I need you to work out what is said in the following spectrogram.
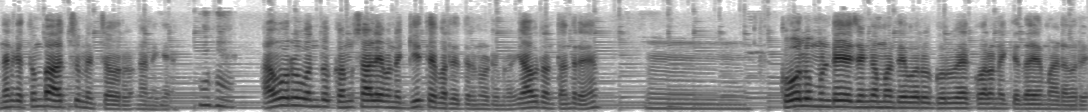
ನನಗೆ ತುಂಬಾ ಅಚ್ಚುಮೆಚ್ಚವರು ನನಗೆ. ಅವರು ಒಂದು ಕಂಸಾಳೆ ಒಂದು ಗೀತೆ ಬರೆದಿದ್ರು ನೋಡ್ರಿ ಮೇಡಮ್ ಯಾವ್ದಂತಂದ್ರೆ ಹ್ಮ್ ಕೋಲು ಮುಂಡೆ ಜಂಗಮ್ಮ ದೇವರು ಗುರುವೆ ಕೋರಣಕ್ಕೆ ದಯ ಮಾಡವ್ರೆ.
